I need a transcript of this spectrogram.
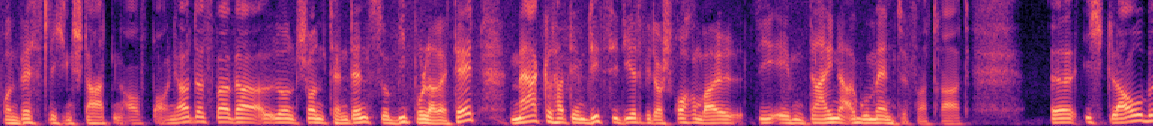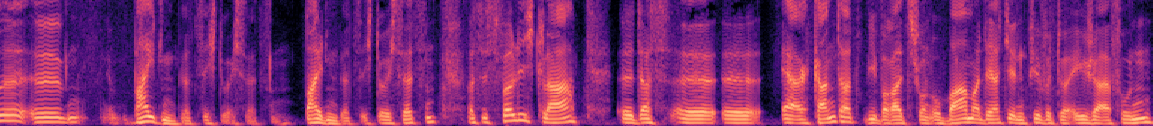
von westlichen Staaten aufbauen. Ja, das war, war schon Tendenz zur Bipolarität. Merkel hat dem dezidiert widersprochen, weil sie eben deine Argumente vertrat. Äh, ich glaube, ähm, Biden wird sich durchsetzen. Biden wird sich durchsetzen. Es ist völlig klar, äh, dass äh, er erkannt hat, wie bereits schon Obama, der hat ja den Pivot to Asia erfunden,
